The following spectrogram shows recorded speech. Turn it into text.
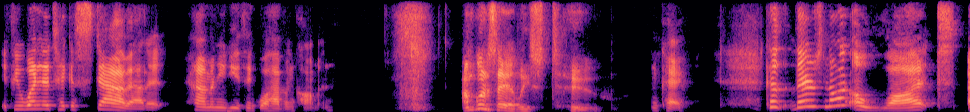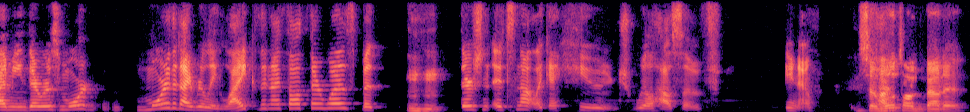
if you wanted to take a stab at it, how many do you think we'll have in common? I'm going to say at least two. Okay. Cuz there's not a lot. I mean, there was more more that I really like than I thought there was, but hmm there's it's not like a huge wheelhouse of, you know. So Fun. we'll talk about it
